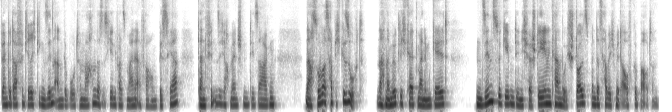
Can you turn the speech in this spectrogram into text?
wenn wir dafür die richtigen Sinnangebote machen, das ist jedenfalls meine Erfahrung bisher, dann finden sich auch Menschen, die sagen, nach sowas habe ich gesucht. Nach einer Möglichkeit, meinem Geld einen Sinn zu geben, den ich verstehen kann, wo ich stolz bin, das habe ich mit aufgebaut. Und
